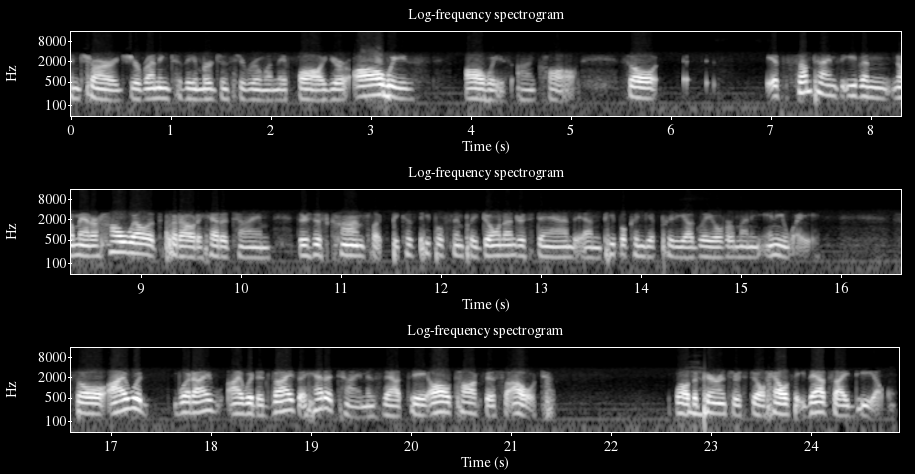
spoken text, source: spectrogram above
in charge. You're running to the emergency room when they fall. You're always always on call. So it's sometimes even no matter how well it's put out ahead of time, there's this conflict because people simply don't understand and people can get pretty ugly over money anyway. So I would what I I would advise ahead of time is that they all talk this out while the parents are still healthy. That's ideal.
